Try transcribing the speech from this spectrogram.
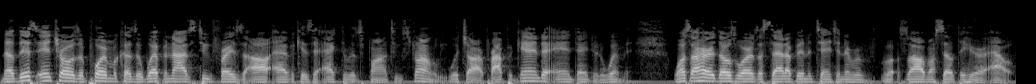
Now this intro is important because it weaponizes two phrases that all advocates and activists respond to strongly, which are propaganda and danger to women. Once I heard those words, I sat up in attention and resolved myself to hear it out.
